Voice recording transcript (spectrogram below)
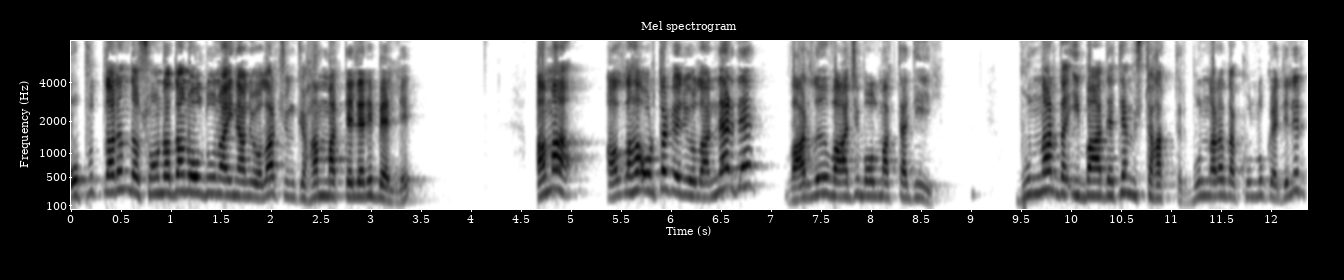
O putların da sonradan olduğuna inanıyorlar çünkü ham maddeleri belli. Ama Allah'a ortak ediyorlar. Nerede? Varlığı vacip olmakta değil. Bunlar da ibadete müstehaktır. Bunlara da kulluk edilir.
